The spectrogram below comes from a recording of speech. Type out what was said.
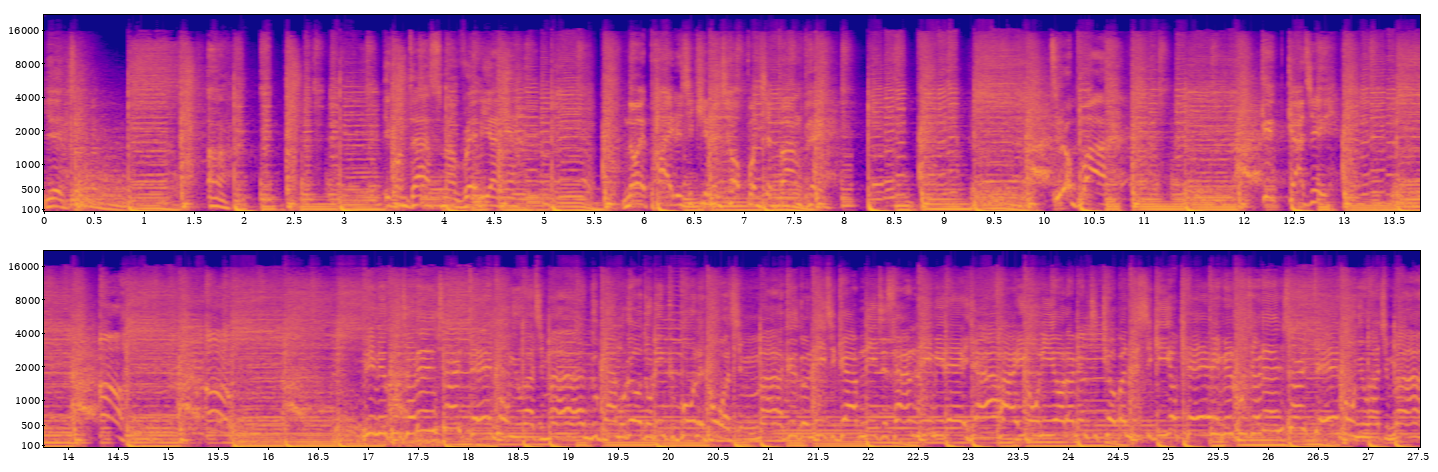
Yeah. 어. 이건 단순한 랩이 아니야. 너의 파이를 지키는 첫 번째 방패. 들어봐. 끝까지. 어. 어. 비밀 구절은 절대 공유하지 마. 누가 물어도 링크 보내도 하지 마. 그건 네 지갑, 네 재산, 네 미래야. 파이오니어라면 지켜 반드시 기억해. 비밀 구절은 절대 공유하지 마.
